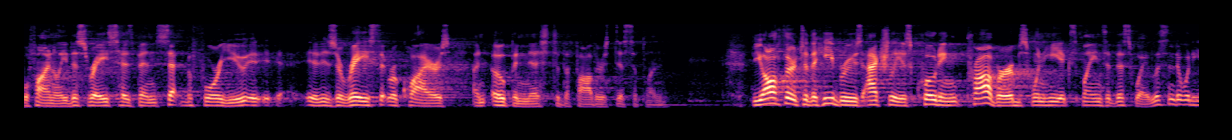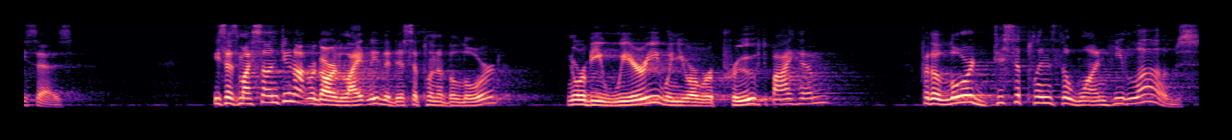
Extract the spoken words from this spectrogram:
Well, finally, this race has been set before you. it, it is a race that requires an openness to the Father's discipline. The author to the Hebrews actually is quoting Proverbs when he explains it this way. Listen to what he says. He says, My son, do not regard lightly the discipline of the Lord, nor be weary when you are reproved by him. For the Lord disciplines the one he loves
